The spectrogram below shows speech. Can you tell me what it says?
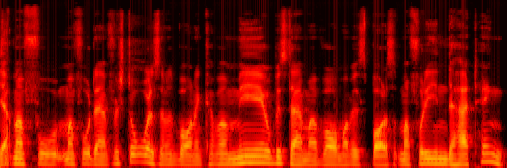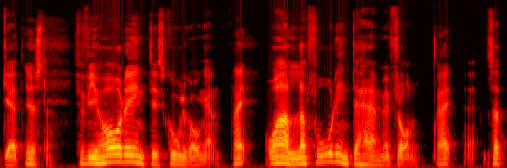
Så att man får, man får den förståelsen att barnen kan vara med och bestämma vad man vill spara så att man får in det här tänket. Just det. För vi har det inte i skolgången. Nej. Och alla får det inte hemifrån. Nej. Så att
